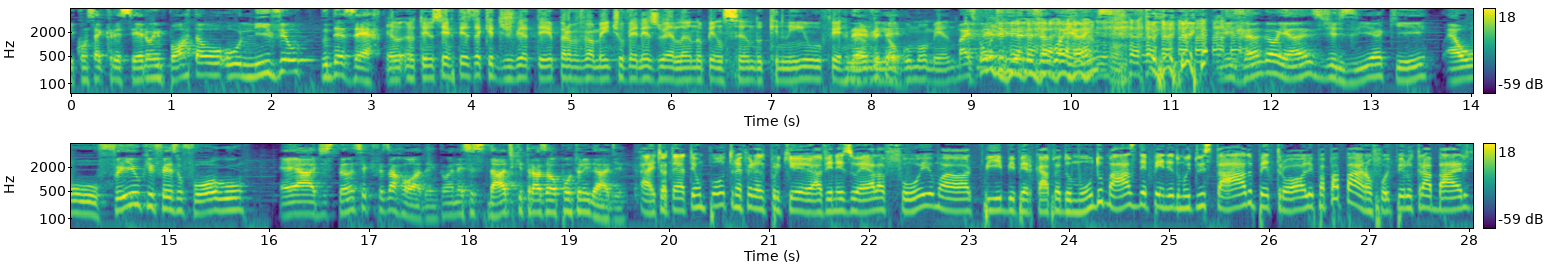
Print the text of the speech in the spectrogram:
e consegue crescer, não importa o, o nível do deserto. Eu, eu tenho certeza que devia ter provavelmente o venezuelano pensando que nem o Fernando em algum momento. Mas como diria Nizam Goiães dizia que é o frio que fez o fogo, é a distância que fez a roda. Então é a necessidade que traz a oportunidade. Ah, então até tem um ponto, né, Fernando? Porque a Venezuela foi o maior PIB per capita do mundo, mas dependendo muito do Estado, petróleo e papapá. Não foi pelo trabalho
